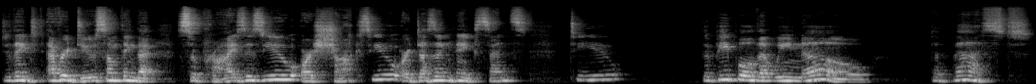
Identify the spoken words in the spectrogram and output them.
Do they ever do something that surprises you or shocks you or doesn't make sense to you? The people that we know the best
